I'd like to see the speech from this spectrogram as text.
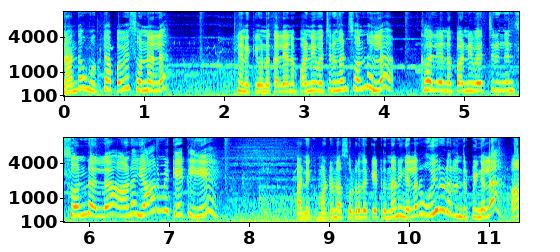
நான் தான் உங்ககிட்ட அப்போவே சொன்னேன்ல. எனக்கு இவனை கல்யாணம் பண்ணி வச்சிருங்கன்னு சொன்னல கல்யாணம் பண்ணி வச்சிருங்கன்னு சொன்னல ஆனா யாருமே கேட்கலையே அன்னைக்கு மட்டும் நான் சொல்றத கேட்டிருந்தா நீங்க எல்லாரும் உயிரோட இருந்திருப்பீங்கல்ல? ஆ?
